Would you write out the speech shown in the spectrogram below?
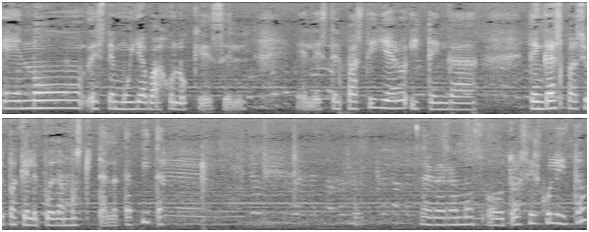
eh, no esté muy abajo lo que es el, el, este, el pastillero y tenga, tenga espacio para que le podamos quitar la tapita agarramos otro circulito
